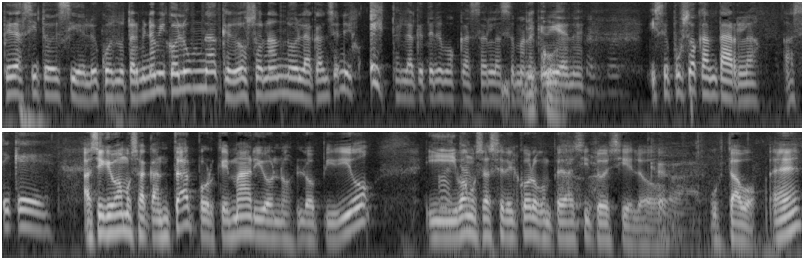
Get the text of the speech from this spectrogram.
Pedacito de Cielo. Y cuando terminó mi columna quedó sonando la canción y dijo, esta es la que tenemos que hacer la semana que viene. Y se puso a cantarla. Así que así que vamos a cantar porque Mario nos lo pidió y vamos a hacer el coro con pedacito de cielo, Gustavo. ¿eh?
